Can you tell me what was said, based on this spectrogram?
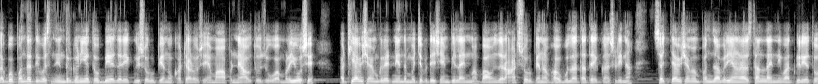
લગભગ પંદર દિવસની અંદર ગણીએ તો બે હજાર એકવીસો રૂપિયાનો ઘટાડો છે એમાં આપણને આવતો જોવા મળ્યો છે. અઠ્યાવીસ એમ ગ્રેડની અંદર મધ્યપ્રદેશ એમપી લાઇનમાં બાવન હજાર આઠસો રૂપિયાના ભાવ બોલાતા હતા એક ઘાસડીના સત્યાવીસ એમ પંજાબ હરિયાણા રાજસ્થાન લાઇનની વાત કરીએ તો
